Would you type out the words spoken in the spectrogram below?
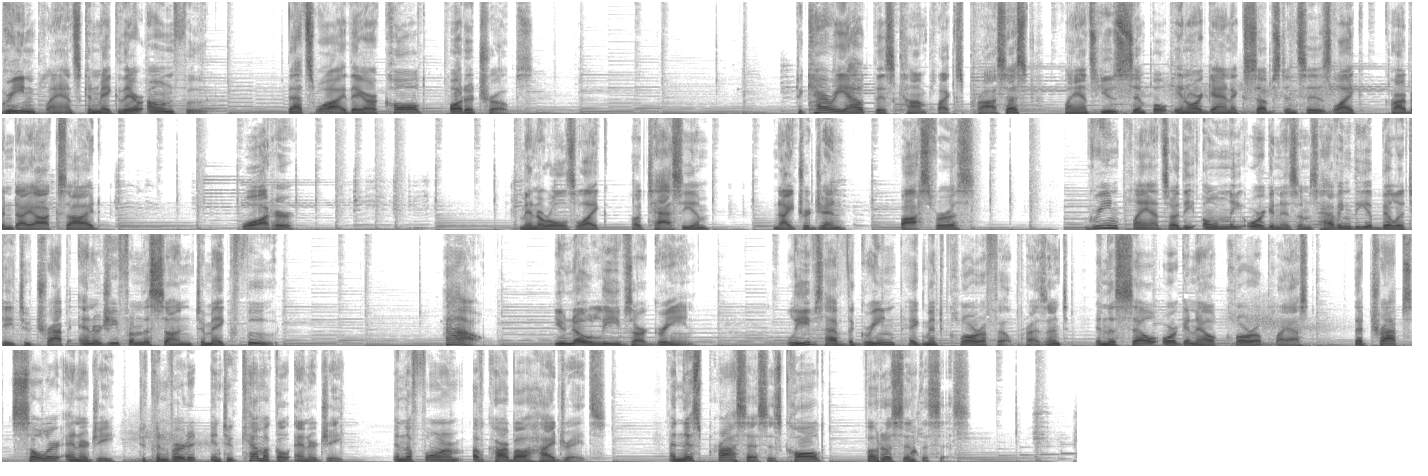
Green plants can make their own food. That's why they are called autotrophs. To carry out this complex process, plants use simple inorganic substances like carbon dioxide, water, minerals like potassium, nitrogen, phosphorus. Green plants are the only organisms having the ability to trap energy from the sun to make food. How? You know leaves are green. Leaves have the green pigment chlorophyll present in the cell organelle chloroplast that traps solar energy to convert it into chemical energy in the form of carbohydrates. And this process is called photosynthesis.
